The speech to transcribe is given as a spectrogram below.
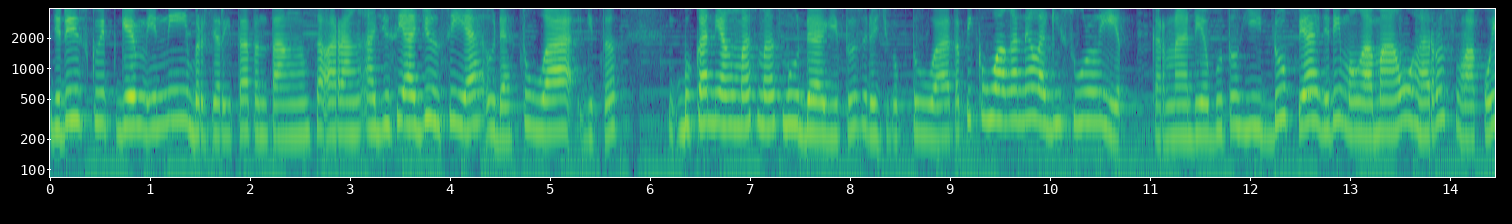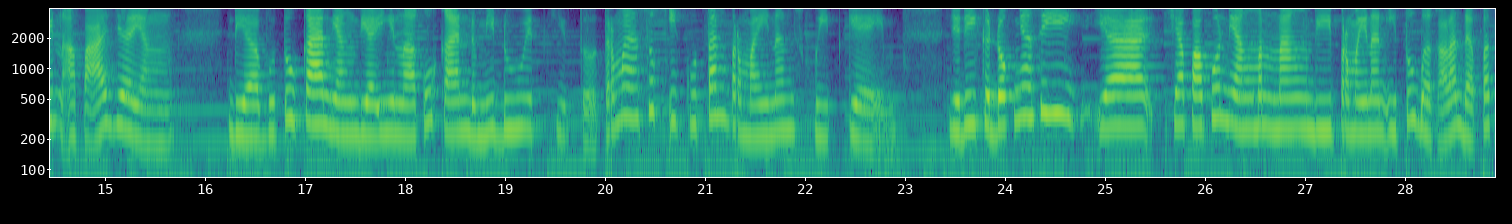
Jadi Squid Game ini bercerita tentang seorang ajusi-ajusi ya, udah tua gitu. Bukan yang mas-mas muda gitu, sudah cukup tua, tapi keuangannya lagi sulit karena dia butuh hidup ya. Jadi mau nggak mau harus ngelakuin apa aja yang dia butuhkan, yang dia ingin lakukan demi duit gitu. Termasuk ikutan permainan Squid Game. Jadi kedoknya sih ya siapa pun yang menang di permainan itu bakalan dapat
